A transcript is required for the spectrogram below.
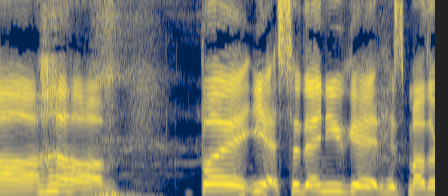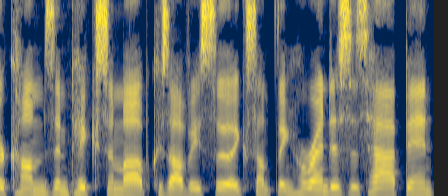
Um, but yeah, so then you get his mother comes and picks him up because obviously, like something horrendous has happened,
